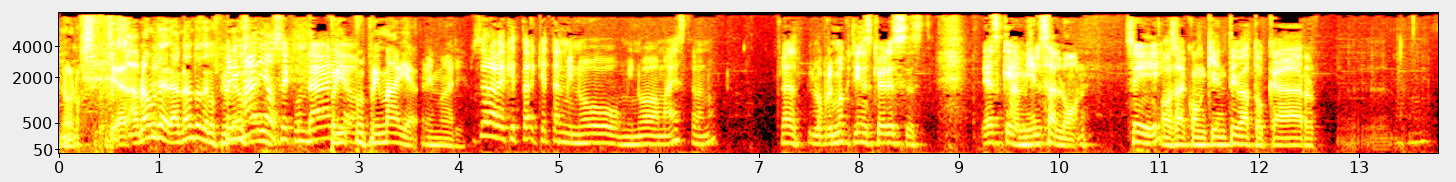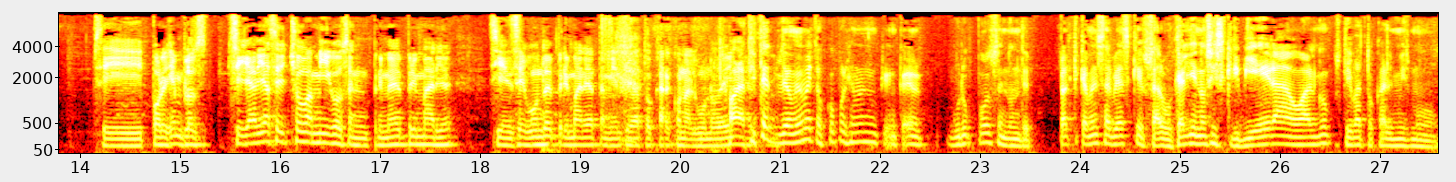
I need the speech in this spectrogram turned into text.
no lo sé. Hablamos de, hablando de los primeros ¿Primaria años. o secundaria? Pri- por primaria. Primaria. Pues ahora ve qué tal, qué tal mi, nuevo, mi nueva maestra, ¿no? O sea, lo primero que tienes que ver es, es, es que... A mí el salón. Sí. O sea, con quién te iba a tocar. Si, por ejemplo, si ya habías hecho amigos en primer de primaria, si en segundo de primaria también te iba a tocar con alguno de ellos. Ahora, a ti te, a mí me tocó, por ejemplo, en, en- en grupos en donde prácticamente sabías que, salvo que alguien no se inscribiera o algo, pues te iba a tocar el mismo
